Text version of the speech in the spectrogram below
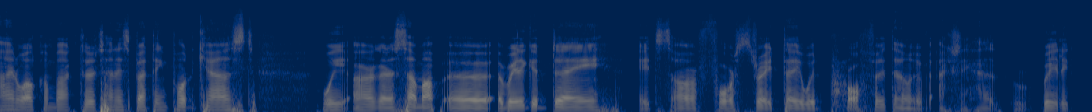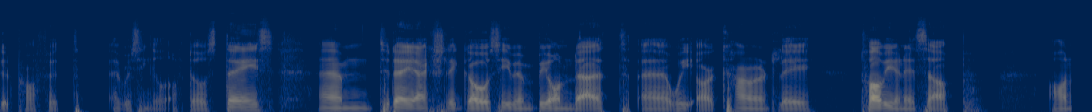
Hi, and welcome back to the Tennis Betting Podcast. We are going to sum up a, a, really good day. It's our fourth straight day with profit, and we've actually had really good profit every single of those days. Um, today actually goes even beyond that. Uh, we are currently 12 units up on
